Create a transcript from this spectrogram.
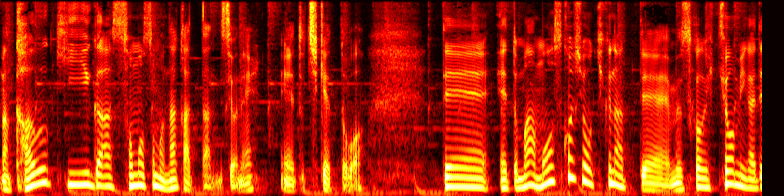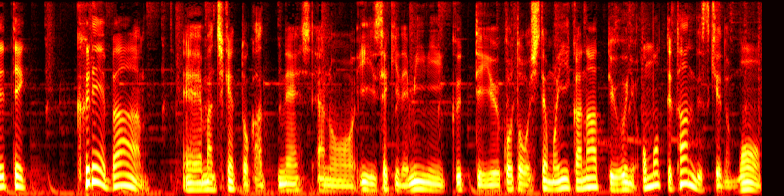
まあ、買う気がそもそもなかったんですよね、えっと、チケットを。で、えっと、まあもう少し大きくなって息子が興味が出てくればえーまあ、チケット買ってねあのいい席で見に行くっていうことをしてもいいかなっていうふうに思ってたんですけども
